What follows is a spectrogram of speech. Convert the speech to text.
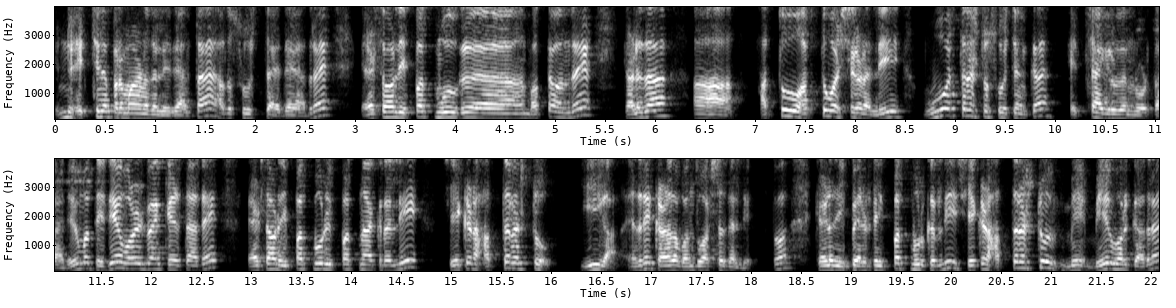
ಇನ್ನು ಹೆಚ್ಚಿನ ಪ್ರಮಾಣದಲ್ಲಿದೆ ಅಂತ ಅದು ಸೂಚಿಸ್ತಾ ಇದೆ. ಆದ್ರೆ ಎರಡ್ ಸಾವಿರದ ಇಪ್ಪತ್ತ್ ಮೂರ ಮೊತ್ತ ಅಂದ್ರೆ ಕಳೆದ ಹತ್ತು ಹತ್ತು ವರ್ಷಗಳಲ್ಲಿ ಮೂವತ್ತರಷ್ಟು ಸೂಚ್ಯಂಕ ಹೆಚ್ಚಾಗಿರುವುದನ್ನು ನೋಡ್ತಾ ಇದ್ದೀವಿ. ಮತ್ತೆ ಇದೇ ವರ್ಲ್ಡ್ ಬ್ಯಾಂಕ್ ಹೇಳ್ತಾ ಇದೆ, ಎರಡ್ ಸಾವಿರದ ಇಪ್ಪತ್ತ್ ಮೂರು ಇಪ್ಪತ್ನಾಲ್ಕರಲ್ಲಿ ಶೇಕಡ ಹತ್ತರಷ್ಟು ಈಗ, ಅಂದ್ರೆ ಕಳೆದ ಒಂದು ವರ್ಷದಲ್ಲಿ, ಅಥವಾ ಕಳೆದ ಇಪ್ಪ ಎರಡ್ ಸಾವಿರದ ಇಪ್ಪತ್ತ್ ಶೇಕಡ ಹತ್ತರಷ್ಟು ಮೇ, ಮೇಲ್ವರ್ಗ, ಅಂದ್ರೆ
